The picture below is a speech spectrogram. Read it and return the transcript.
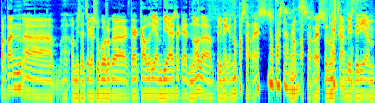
Per tant, eh, el missatge que suposo que, que caldria enviar és aquest, no? De, primer, que no passa res. No passa res. No passa res, són uns Exacte. canvis, diríem,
